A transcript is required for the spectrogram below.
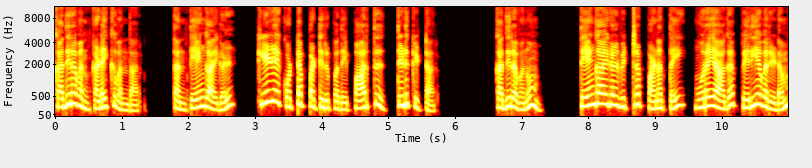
கதிரவன் கடைக்கு வந்தார். தன் தேங்காய்கள் கீழே கொட்டப்பட்டிருப்பதை பார்த்து திடுக்கிட்டார். கதிரவனும் தேங்காய்கள் விற்ற பணத்தை முறையாக பெரியவரிடம்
